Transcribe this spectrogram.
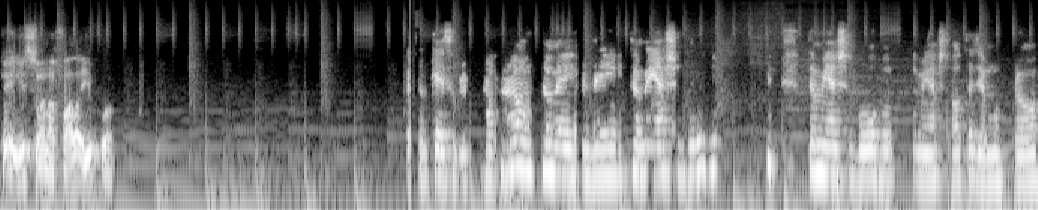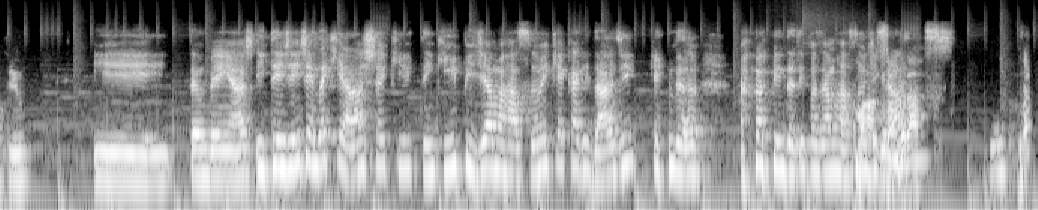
Que isso, Ana? Fala aí, pô. O que é sobre não, também, também, também acho burro. também acho burro, também acho falta de amor próprio. E também acho. E tem gente ainda que acha que tem que ir pedir amarração e que é caridade, que ainda, ainda tem que fazer amarração, de Amarração graça. grátis.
